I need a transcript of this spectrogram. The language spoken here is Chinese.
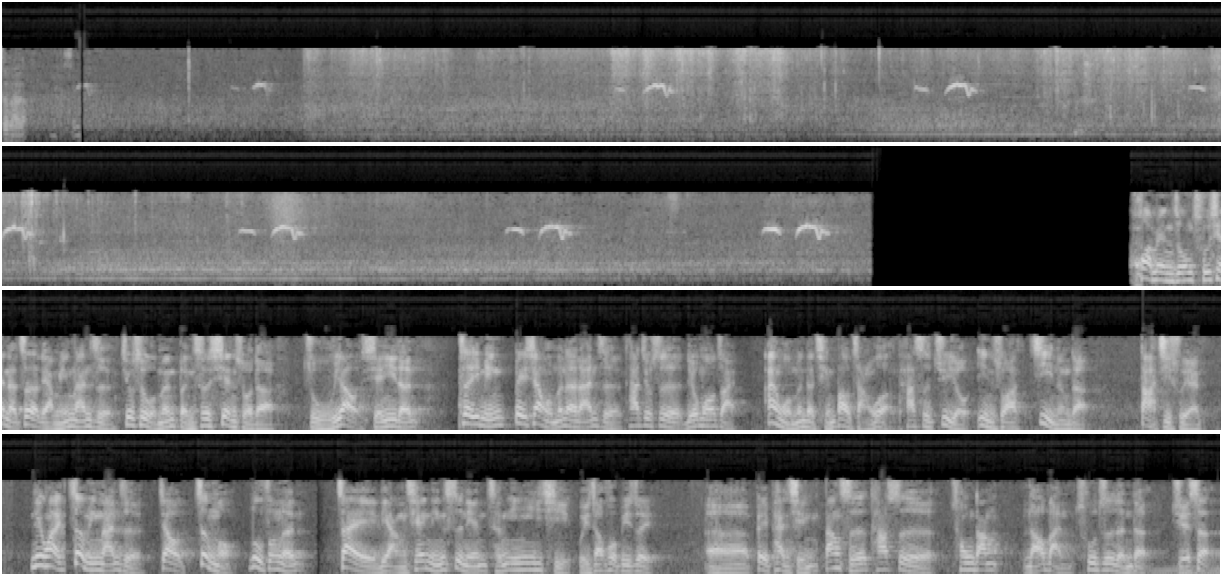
车来了。画面中出现的这两名男子，就是我们本次线索的主要嫌疑人。这一名背向我们的男子，他就是刘某仔。按我们的情报掌握，他是具有印刷技能的大技术员。另外，这名男子叫郑某，陆丰人，在两千零四年曾因一起伪造货币罪，呃，被判刑。当时他是充当老板出资人的角色。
